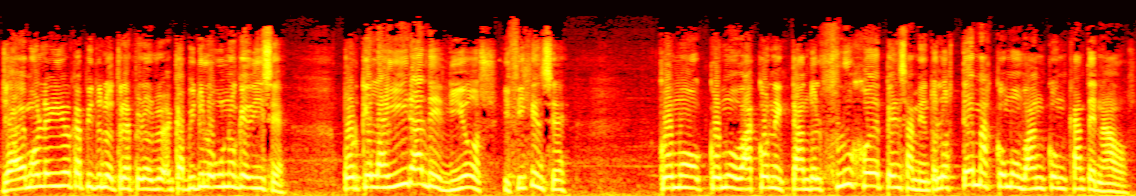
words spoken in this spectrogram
Ya hemos leído el capítulo 3, pero el capítulo 1 que dice, porque la ira de Dios, y fíjense cómo, cómo va conectando el flujo de pensamiento, los temas cómo van concatenados.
